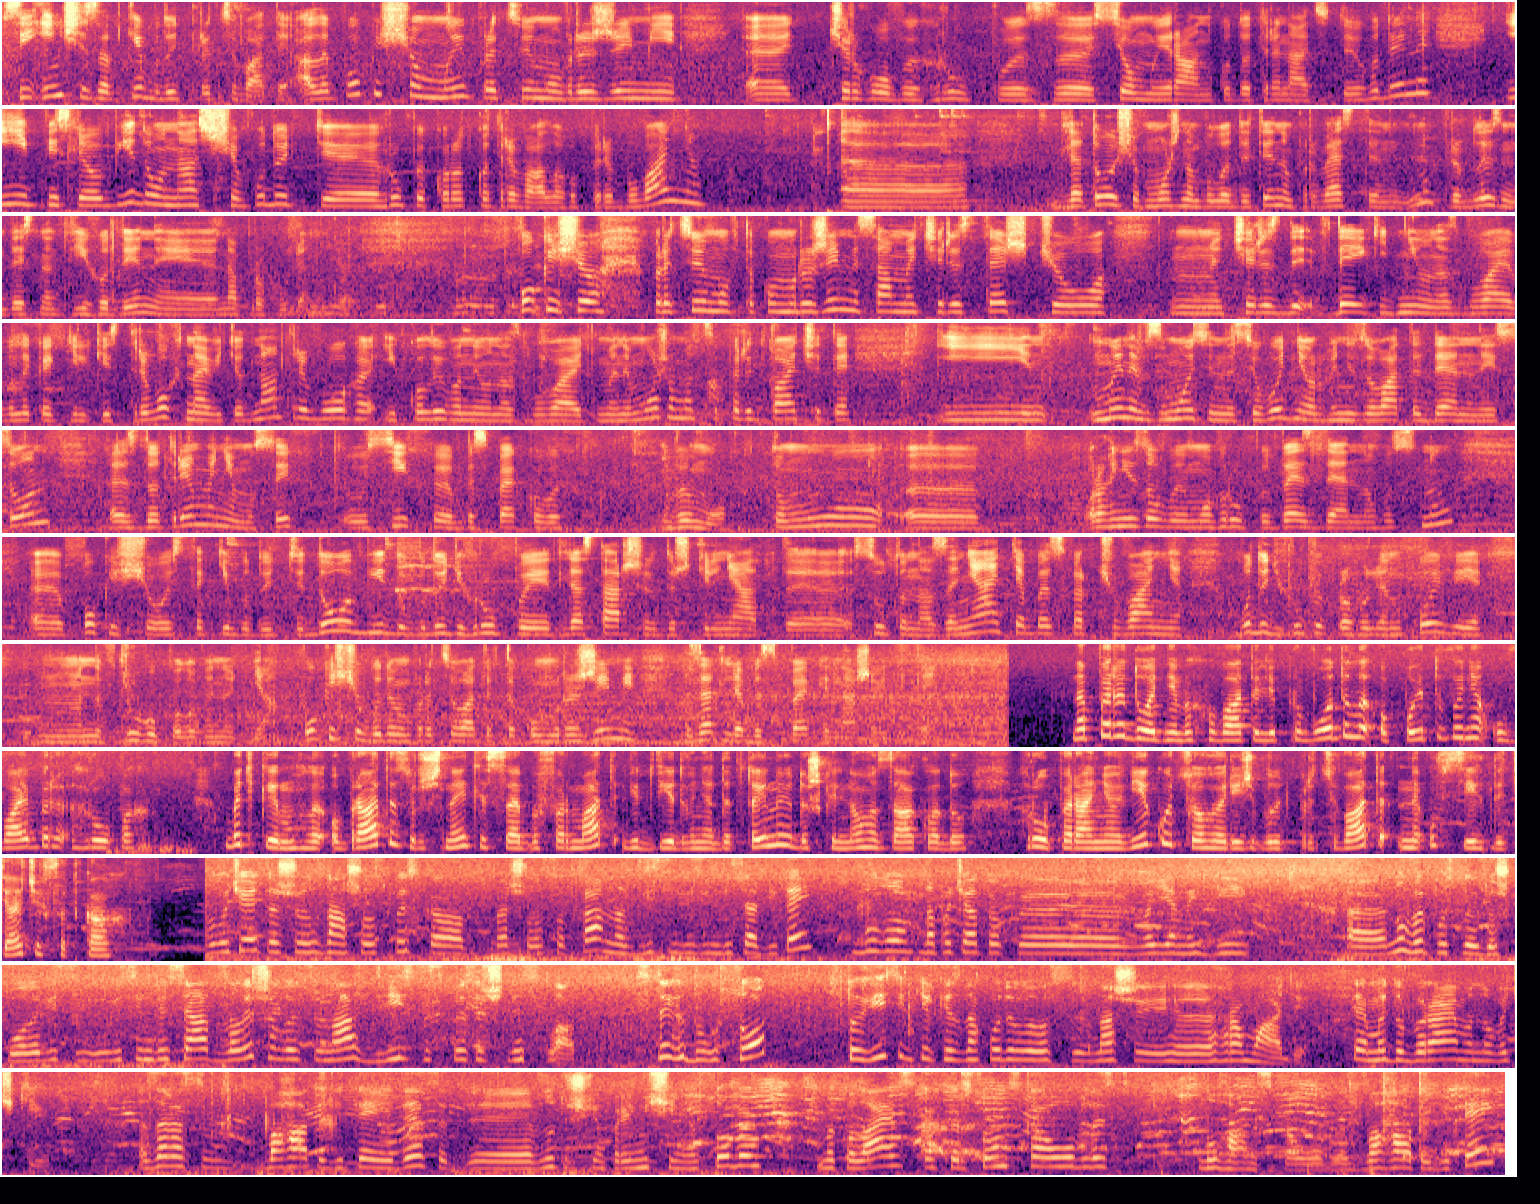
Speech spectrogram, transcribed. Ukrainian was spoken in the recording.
Всі інші садки будуть працювати, але поки що ми працюємо в режимі е, чергових груп з 7 ранку до 13 години. І після обіду у нас ще будуть е, групи короткотривалого перебування. Для того, щоб можна було дитину привести ну, приблизно десь на 2 години на прогулянку. Поки що працюємо в такому режимі саме через те, що через в деякі дні у нас буває велика кількість тривог, навіть одна тривога, і коли вони у нас бувають, ми не можемо це передбачити. І ми не в змозі на сьогодні організувати денний сон е, з дотриманням усіх, усіх безпекових вимог. Тому е, організовуємо групи без денного сну. Е, Поки що ось такі будуть до обіду, будуть групи для старших дошкільнят е, суто на заняття без харчування, будуть групи прогулянкові в другу половину дня. Поки що будемо працювати в такому режимі задля безпеки наших дітей. Напередодні вихователі проводили опитування у вайбер-групах. Батьки могли обрати зручний для себе формат відвідування дитиною дошкільного закладу. Групи раннього віку цьогоріч будуть працювати не у всіх дитячих садках. Виходить, що з нашого списка першого садка у нас 280 дітей було на початок е, воєнних дій. Е, Ну, випустили до школи 80, залишилось у нас 200 списочний склад. З цих 200 108 тільки знаходилось в нашій е, громаді. Ми добираємо новачків. Зараз багато дітей йде, це е, внутрішньо переміщені особи, Миколаївська, Херсонська область, Луганська область. Багато дітей.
